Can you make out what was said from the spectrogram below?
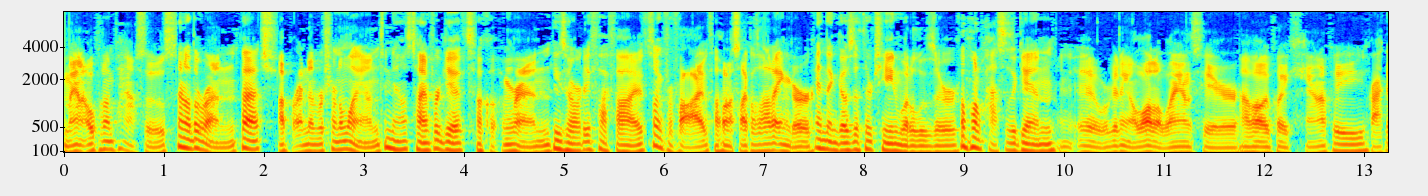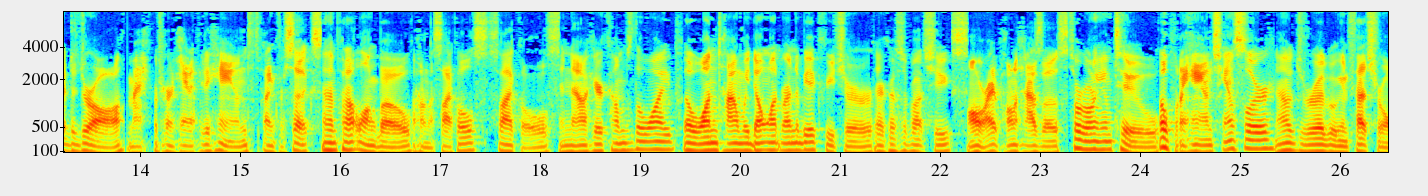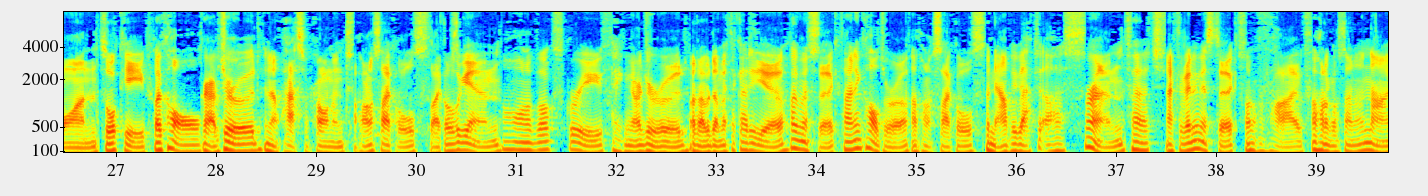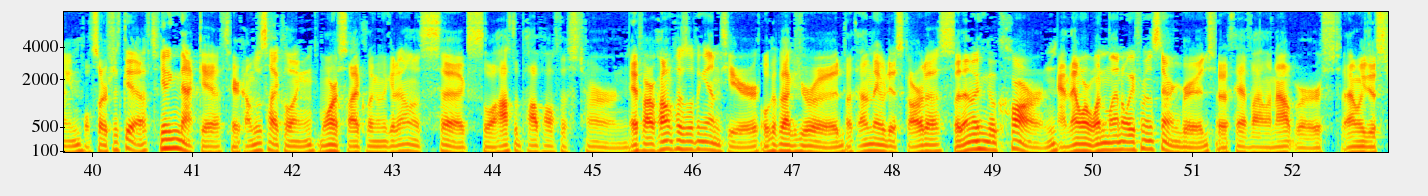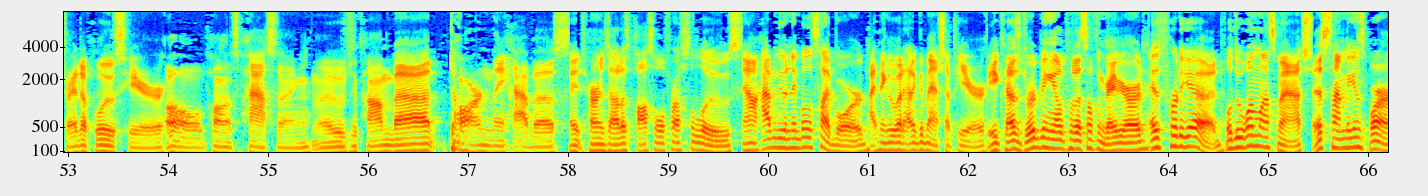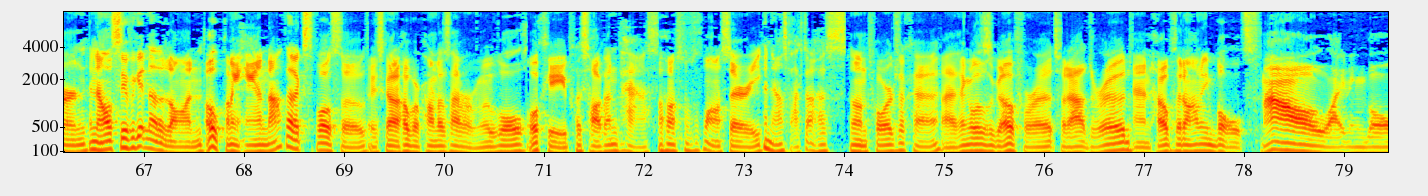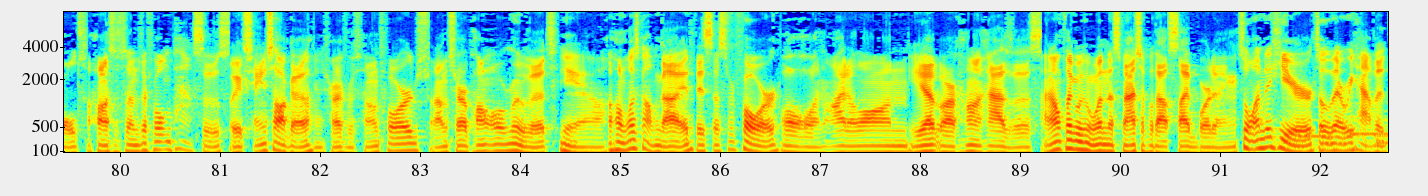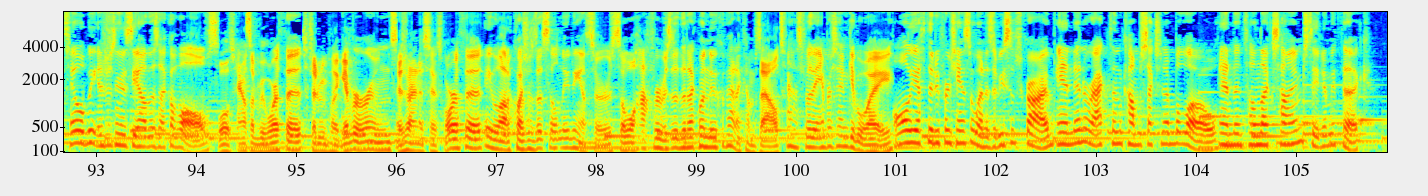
Mana open and passes. Another run. Fetch. Up Wrenn and return a land. And now it's time for gift. Equipping Wrenn. He's already 5-5. Swing for 5. Opponent cycles out of anger. And then goes to 13. What a loser. Opponent passes again. And ew, we're getting a lot of lands here. How about we play Canopy? Crack it to draw. Meh. Return Canopy to hand. Playing for 6. And then put out Longbow. Opponent cycles. Cycles. And now here comes the wipe. The one time we don't want Ren to be a creature. There goes the butt cheeks. Alright, opponent has us. So we're going game 2. Opening hand. Chancellor. Now Druid, we can fetch for one. So we'll keep. Play Call. Grab Druid. And now pass opponent. Opponent cycles. Cycles Cycles again. Oh, evokes grief. Taking our Druid. I have a mythic idea. Play Mystic. Finding Kaldra. Opponent cycles. But now be back to us. Wrenn. Fetch. Activating Mystic. Swing for 5. Opponent goes down to 9. We'll search his gift. Getting that gift. Here comes the cycling. More cycling. We get down to 6. So we'll have to pop off this turn. If our opponent plays Living End here, we'll get back Druid. But then they would discard us. But then we can go Karn. And then we're one land away from the Snaring Bridge. But if they have Violent Outburst, then we just straight up lose here. Oh, opponent's passing. Move to combat. Darn, they have us. It turns out it's possible for us to lose. Now, how do we enable the sideboard? I think we would have had a good matchup here. Because Druid being able to put itself in graveyard is pretty good. We'll do one last match. This time against Burn. And now let's see if we get nutted on. Oh, putting hand. Not that explosive. We just gotta hope our opponent doesn't have removal. Okay, play Shotgun Pass. Oh, opponent's Monastery. And now it's back to us. Unforge, okay. I think we'll just go for it. Put out Druid. And hope they don't have any bolts. Oh, Lightning Bolt. Opponent suspends their Fulton passes. We exchange Saga. And try for Stoneforge. But I'm sure our opponent will remove it. Yeah. Opponent plays Goblin Guide. This is for four. Oh, an Eidolon. Yep, our opponent has us. I don't think we can win this matchup without sideboarding. So it here. So there we have it. It will be interesting to see how this deck evolves. Will Chancellor be worth it? Should we play Giver Runes? Is Random 6 worth it? A lot of questions that still need answers, so we'll have to revisit the deck when new Capenna comes out. As for the Ampersand giveaway, all you have to do for a chance to win is to be subscribed and interact in the comment section down below. And until next time, stay dummy thick.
